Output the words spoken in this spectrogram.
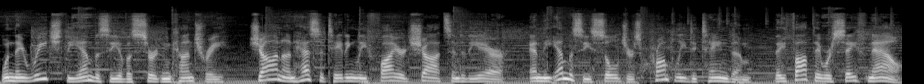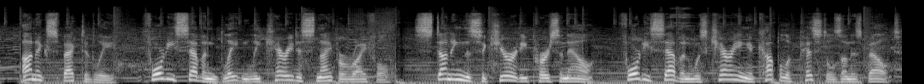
When they reached the embassy of a certain country, John unhesitatingly fired shots into the air, and the embassy soldiers promptly detained them. They thought they were safe now. Unexpectedly, 47 blatantly carried a sniper rifle, stunning the security personnel. 47 was carrying a couple of pistols on his belt.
